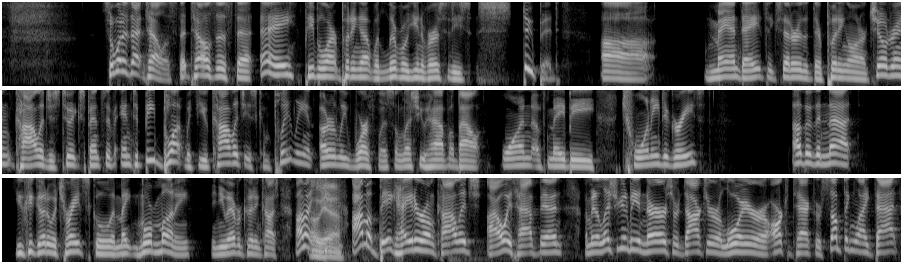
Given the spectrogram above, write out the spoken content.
So, what does that tell us? That tells us that A, people aren't putting up with liberal universities' stupid uh, mandates, et cetera, that they're putting on our children. College is too expensive. And to be blunt with you, college is completely and utterly worthless unless you have about one of maybe 20 degrees. Other than that, you could go to a trade school and make more money than you ever could in college. I'm a, Oh, yeah. I'm a big hater on college. I always have been. I mean, unless you're going to be a nurse or a doctor or a lawyer or architect or something like that,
